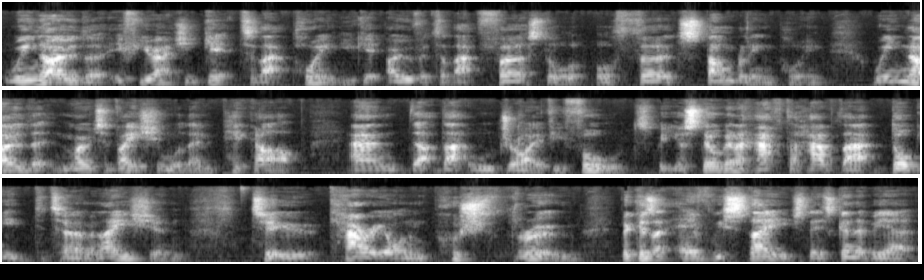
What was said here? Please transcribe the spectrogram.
we know that if you actually get to that point, you get over to that first or, or third stumbling point, we know that motivation will then pick up and that that will drive you forwards. But you're still going to have to have that dogged determination to carry on and push through because at every stage there's going to be a,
